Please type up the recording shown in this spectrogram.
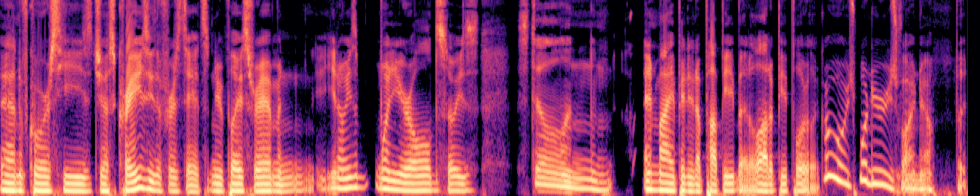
and of course, he's just crazy the first day. It's a new place for him. And, you know, he's one year old, so he's still, in, in my opinion, a puppy. But a lot of people are like, oh, he's one year, he's fine now. But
